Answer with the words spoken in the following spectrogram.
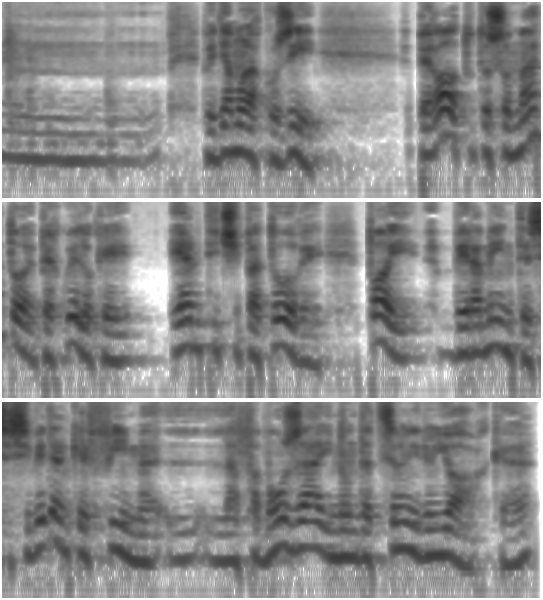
mm, vediamola così. Però tutto sommato è per quello che è anticipatore. Poi veramente se si vede anche il film, la famosa inondazione di New York,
